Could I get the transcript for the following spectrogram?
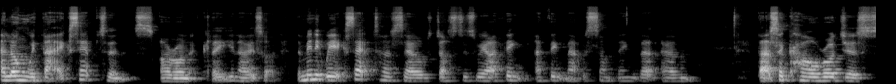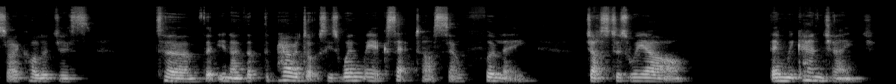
along with that acceptance ironically you know it's the minute we accept ourselves just as we are i think i think that was something that um, that's a Carl Rogers psychologist term that, you know, the, the paradox is when we accept ourselves fully, just as we are, then we can change.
